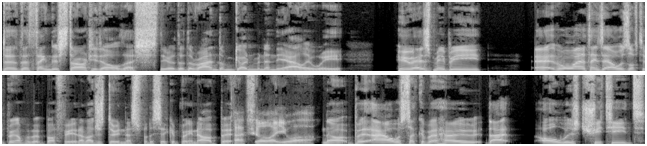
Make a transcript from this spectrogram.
the the thing that started all this, you know, the, the random gunman in the alleyway, who is maybe uh, well, one of the things I always love to bring up about Buffy, and I'm not just doing this for the sake of bringing it up, but I feel like you are. no, but I always talk about how that always treated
